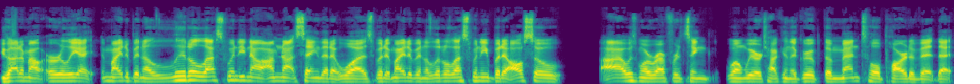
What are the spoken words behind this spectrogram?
You got him out early. I, it might have been a little less windy. Now I'm not saying that it was, but it might have been a little less windy. But it also, I was more referencing when we were talking in the group the mental part of it. That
